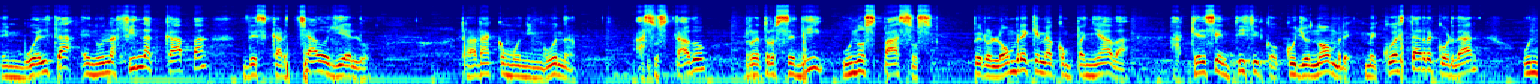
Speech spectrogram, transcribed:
envuelta en una fina capa de escarchado hielo, rara como ninguna. Asustado, retrocedí unos pasos, pero el hombre que me acompañaba, aquel científico cuyo nombre me cuesta recordar, un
